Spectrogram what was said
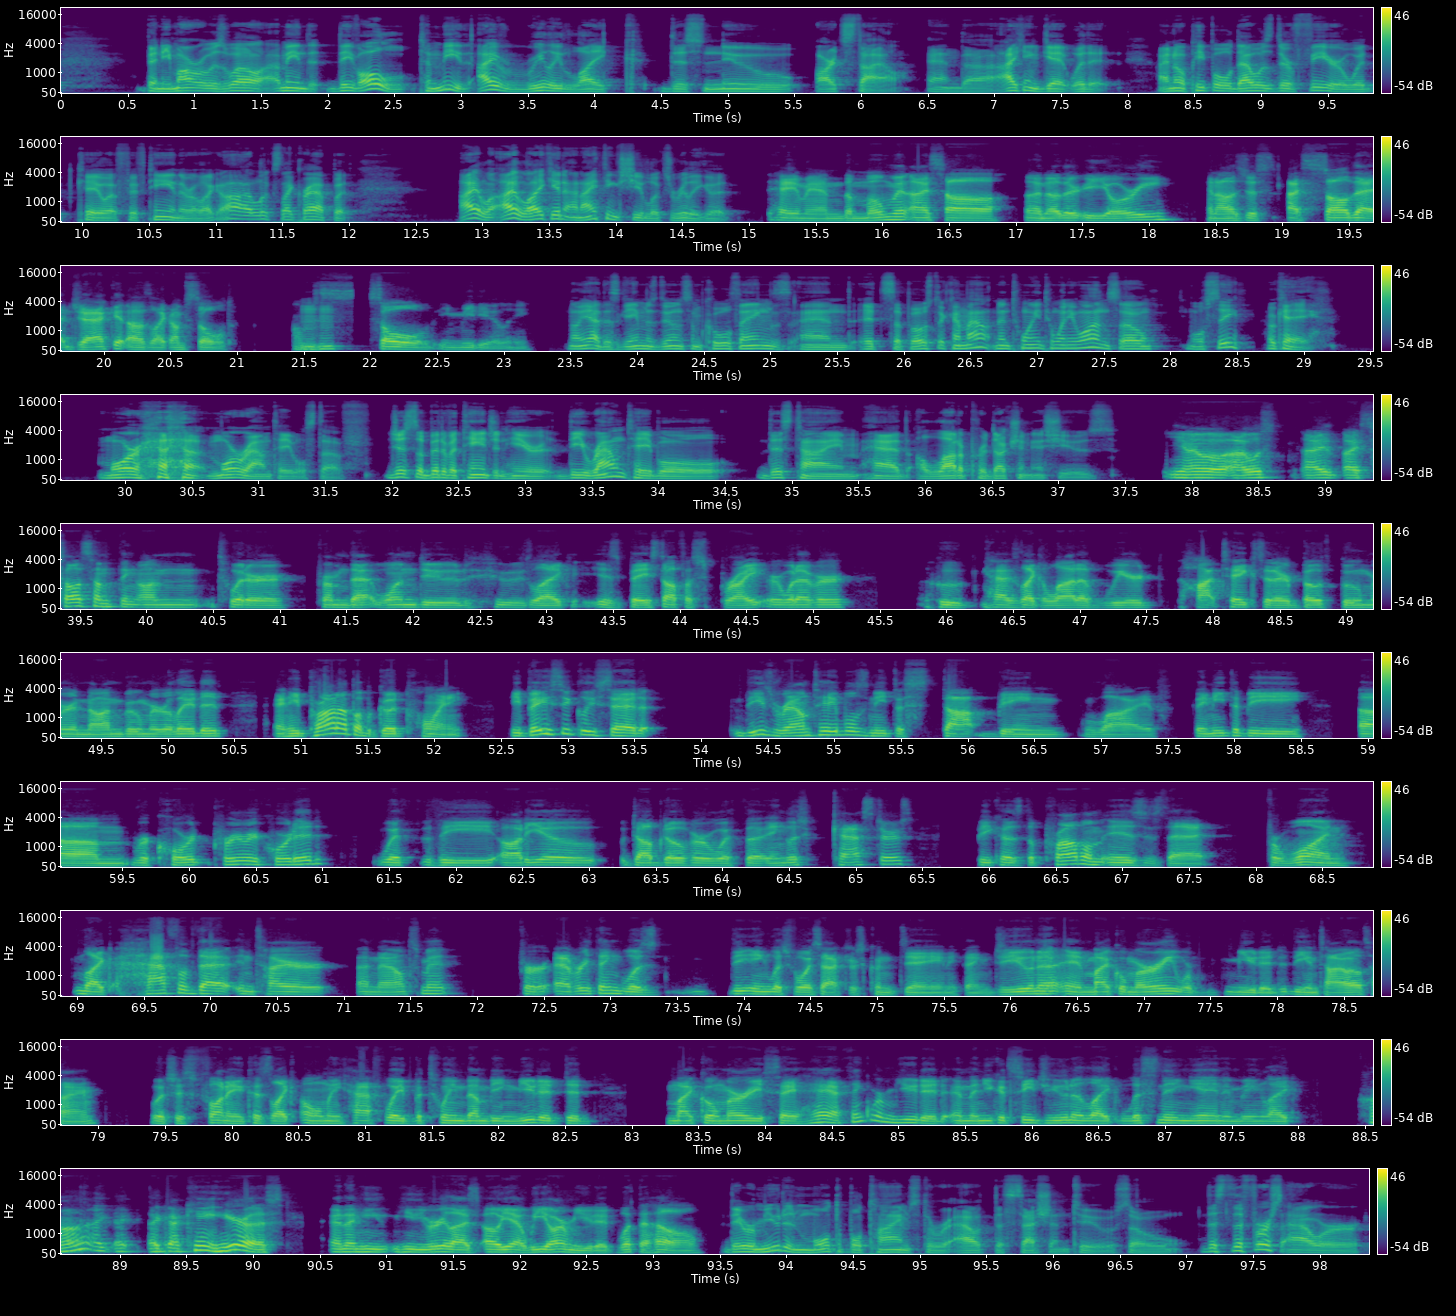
Benimaru as well. I mean, they've all, to me, I really like this new art style and uh, I can get with it. I know people, that was their fear with KOF 15. They were like, oh, it looks like crap, but I, I like it and I think she looks really good. Hey, man, the moment I saw another Iori and I was just, I saw that jacket, I was like, I'm sold. I'm Mhm. sold immediately. No, yeah, this game is doing some cool things and it's supposed to come out in 2021, so we'll see. Okay. More more roundtable stuff. Just a bit of a tangent here. The roundtable this time had a lot of production issues. You know, I was I I saw something on Twitter from that one dude who like is based off of Sprite or whatever, who has like a lot of weird hot takes that are both boomer and non-boomer related, and he brought up a good point. He basically said these roundtables need to stop being live. They need to be um record pre-recorded with the audio dubbed over with the English casters because the problem is is that for one like half of that entire announcement for everything was the english voice actors couldn't say anything. Giuna and michael murray were muted the entire time which is funny because like only halfway between them being muted did michael murray say hey i think we're muted and then you could see Giuna like listening in and being like huh? I, I, I can't hear us and then he he realized oh yeah we are muted what the hell They were muted multiple times throughout the session too. So this the first hour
